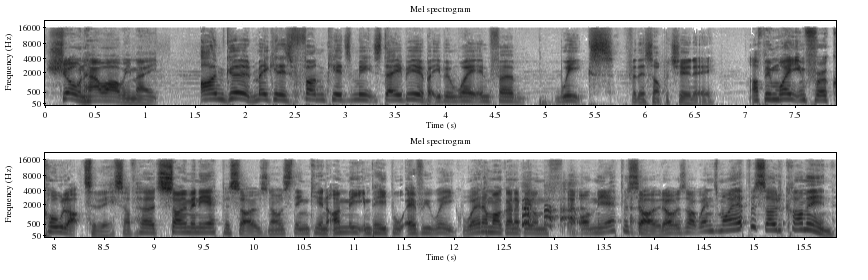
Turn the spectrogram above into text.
Sean, how are we, mate? I'm good, making his Fun Kids Meets debut, but you've been waiting for weeks for this opportunity. I've been waiting for a call up to this. I've heard so many episodes, and I was thinking, I'm meeting people every week. When am I going to be on the on the episode? I was like, when's my episode coming?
